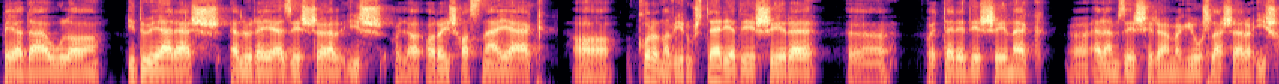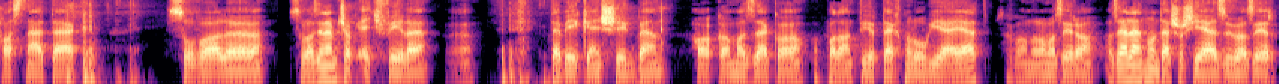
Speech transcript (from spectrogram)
Például a időjárás előrejelzéssel is, vagy arra is használják, a koronavírus terjedésére, vagy terjedésének elemzésére, meg jóslására is használták. Szóval, szóval azért nem csak egyféle tevékenységben alkalmazzák a, Palantir technológiáját. Szóval gondolom azért az ellentmondásos jelző azért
